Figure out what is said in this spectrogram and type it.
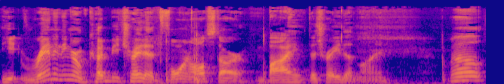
He, Brandon Ingram could be traded for an All Star by the trade deadline. Well,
